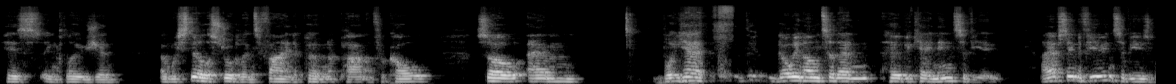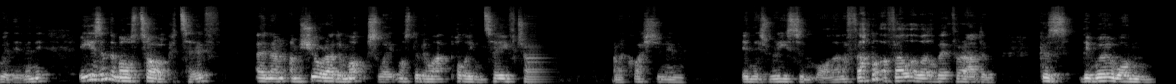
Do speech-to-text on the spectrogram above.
his inclusion, and we still are struggling to find a permanent partner for Cole. So, um, but yeah, going on to then Herbie Kane interview, I have seen a few interviews with him, and he, he isn't the most talkative. And I'm, I'm, sure Adam Oxley, it must have been like pulling teeth trying to question him in this recent one. And I felt I felt a little bit for Adam because they were one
